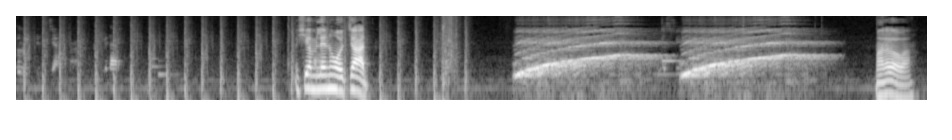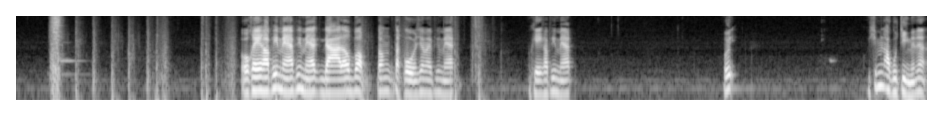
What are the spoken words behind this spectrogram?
ตัวลิงติดจ่าไม่ได้ เชื่อมันเล่นโหดจัด มาแล้วเหรอวะ โอเคครับพี่แม็กพี่แม็กดาแล้วบอกต้องตะโกนใช่ไหมพี่แม็กโอเคครับพี่แม็กเฮ้ยเฮ้ยชิมันเอากูจริงนะเนี่ย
